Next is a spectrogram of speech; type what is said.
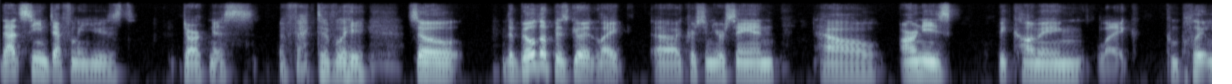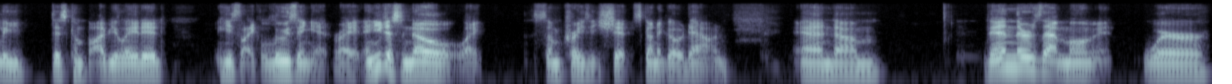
that scene definitely used darkness effectively. So the buildup is good. Like uh, Christian, you're saying how Arnie's becoming like completely discombobulated. He's like losing it, right? And you just know like some crazy shit's gonna go down. And um, then there's that moment where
